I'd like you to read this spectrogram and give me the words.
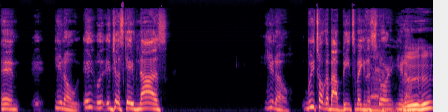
and it- you know it it just gave Nas you know we talk about beats making a story you know Mm-hmm.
